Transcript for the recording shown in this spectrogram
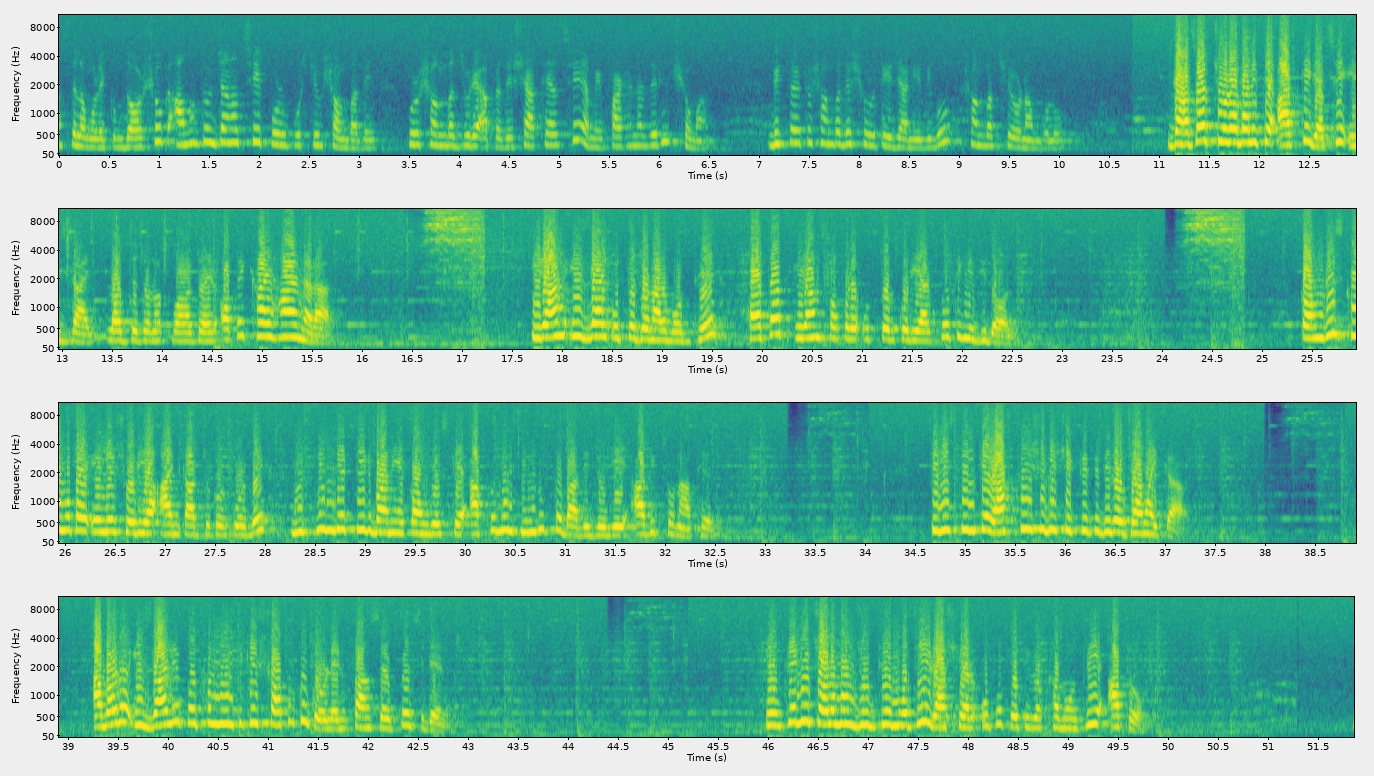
আসসালামু আলাইকুম। দর্শক, আমন্ত্রণ জানাচ্ছি পূর্ব পশ্চিম সংবাদে। পুরো সংবাদ জুড়ে আপনাদের সাথে আছি আমি ফারহানা জেরিন সোমা বিস্তারিত সংবাদের শুরুতেই জানিয়ে দিব সংবাদ শিরোনাম বলো গাজার চোরাবালিতে আটকে গেছে ইসরায়েল। লজ্জাজনক পরাজয়ের অপেক্ষায় হায়নারা ইরান ইসরায়েল উত্তেজনার মধ্যে হঠাৎ ইরান সফরে উত্তর কোরিয়ার প্রতিনিধি দল। কংগ্রেস ক্ষমতায় এলে সরিয়া আইন কার্যকর করবে। মুসলিমদের তীর বানিয়ে কংগ্রেসকে আক্রমণ হিন্দুত্ববাদী যোগী আদিত্যনাথের। ফিলিস্তিনকে রাষ্ট্র হিসেবে স্বীকৃতি দিল জামাইকা। আবারও ইসরায়েলের প্রধানমন্ত্রীকে সতর্ক করলেন ফ্রান্সের প্রেসিডেন্ট। ইউক্রেনের চলমান যুদ্ধের মধ্যে রাশিয়ার উপ প্রতিরক্ষা মন্ত্রী আটক।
